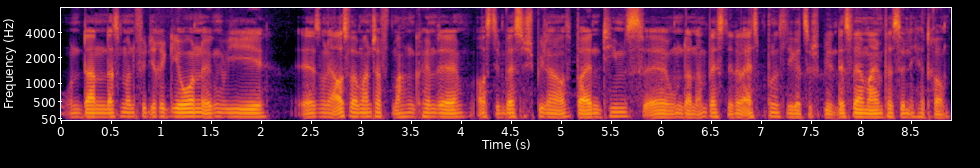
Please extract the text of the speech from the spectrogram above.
Und dann, dass man für die Region irgendwie äh, so eine Auswahlmannschaft machen könnte aus den besten Spielern aus beiden Teams, äh, um dann am besten in der ersten Bundesliga zu spielen. Das wäre mein persönlicher Traum.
